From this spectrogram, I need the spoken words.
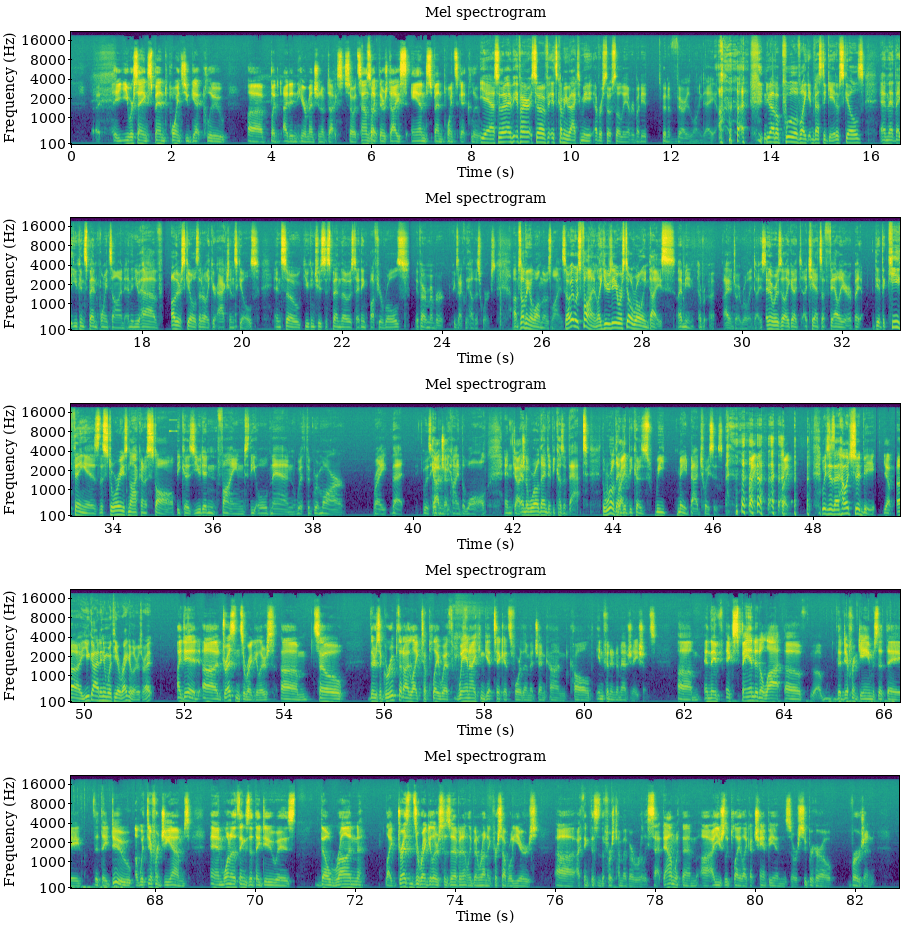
uh, You were saying spend points, you get clue, uh, but I didn't hear mention of dice. So it sounds So- like there's dice and spend points get clue. Yeah, so if I so if it's coming back to me ever so slowly, everybody, been a very long day. you have a pool of like investigative skills, and that that you can spend points on, and then you have other skills that are like your action skills, and so you can choose to spend those to I think buff your rolls, if I remember exactly how this works, um, something along those lines. So it was fun. Like you, we're still rolling dice. I mean, I enjoy rolling dice, and there was like a, a chance of failure, but the, the key thing is the story's not going to stall because you didn't find the old man with the grimoire right that was hidden Gotcha. behind the wall, and Gotcha. and the world ended because of that. The world ended Right. because we made bad choices, right, right. which is how it should be. Yep. Uh, you got in with the irregulars, right? I did. Uh, Dresden's Irregulars. Um, so there's a group that I like to play with when I can get tickets for them at Gen Con called Infinite Imaginations. Um, and they've expanded a lot of uh, the different games that they that they do uh, with different GMs. And one of the things that they do is they'll run like Dresden's Irregulars has evidently been running for several years. Uh, I think this is the first time I've ever really sat down with them. Uh, I usually play like a champions or superhero version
